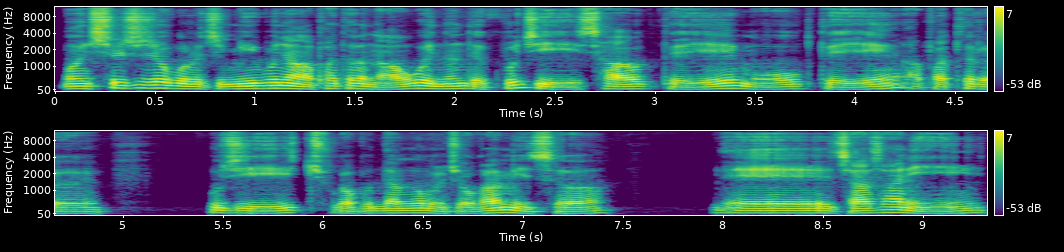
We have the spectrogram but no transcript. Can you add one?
뭐 실질적으로 지금 미분양 아파트가 나오고 있는데 굳이 4억대에 뭐 5억대의 아파트를 굳이 추가 분담금을 줘가면서 내 자산이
